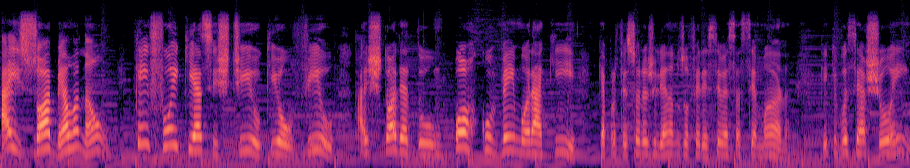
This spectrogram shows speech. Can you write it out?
Aí, só a Bela não. Quem foi que assistiu, que ouviu a história do Um Porco Vem Morar Aqui? que a professora Juliana nos ofereceu essa semana. O que, que você achou, hein?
